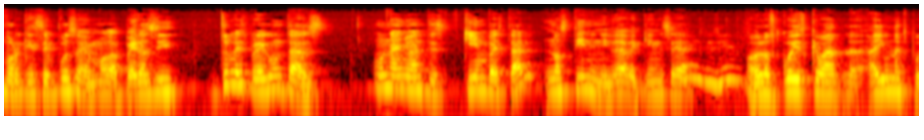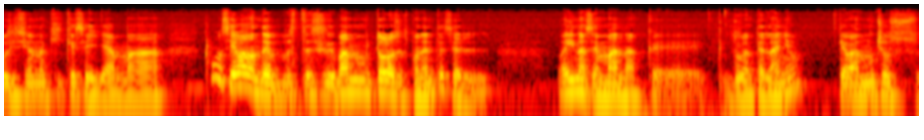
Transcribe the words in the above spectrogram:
porque se puso de moda. Pero si tú les preguntas un año antes quién va a estar, no tienen idea de quién sea. Sí, sí, sí. O los güeyes que van, hay una exposición aquí que se llama, ¿cómo se llama? Donde este, se van todos los exponentes, el, hay una semana que durante el año que van muchos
